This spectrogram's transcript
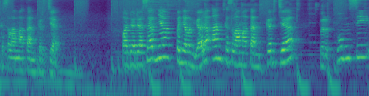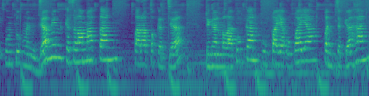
keselamatan kerja. Pada dasarnya, penyelenggaraan keselamatan kerja berfungsi untuk menjamin keselamatan para pekerja dengan melakukan upaya-upaya pencegahan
